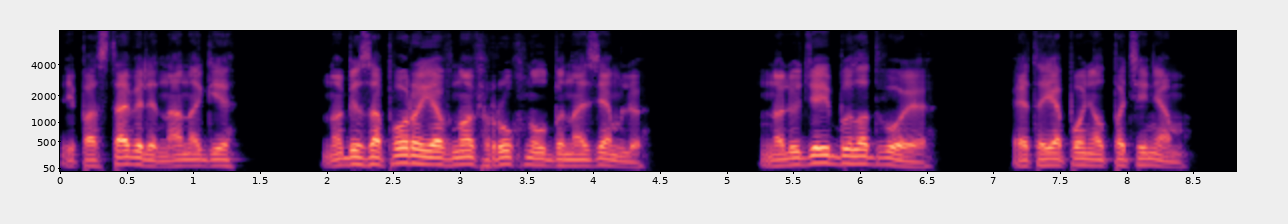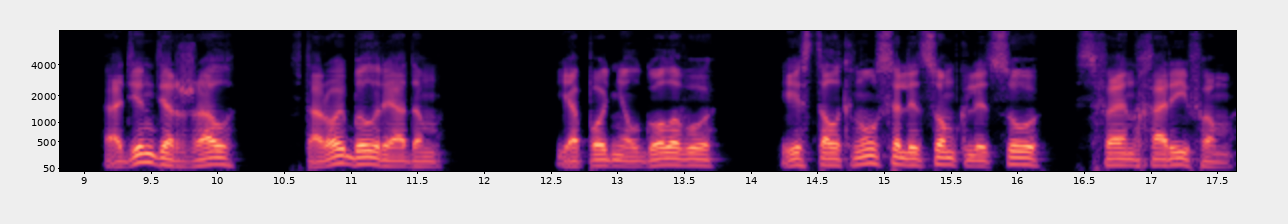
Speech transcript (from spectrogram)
и поставили на ноги, но без опоры я вновь рухнул бы на землю. Но людей было двое. Это я понял по теням. Один держал, второй был рядом. Я поднял голову и столкнулся лицом к лицу с Фен-Харифом.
